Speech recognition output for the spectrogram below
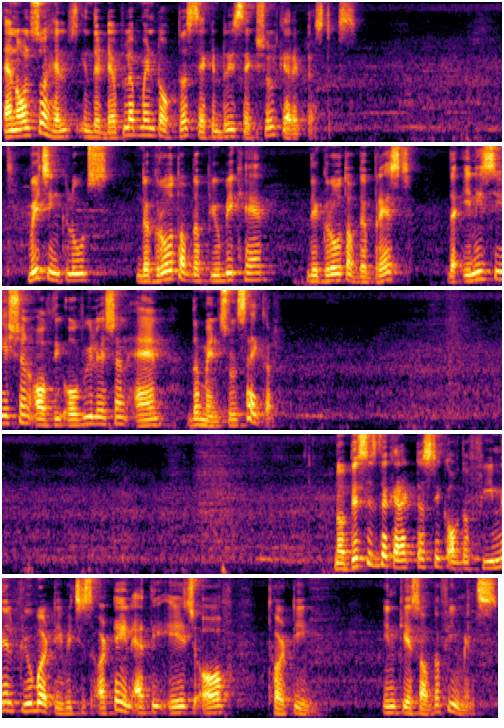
and also helps in the development of the secondary sexual characteristics, which includes the growth of the pubic hair, the growth of the breast, the initiation of the ovulation, and the menstrual cycle. Now, this is the characteristic of the female puberty which is attained at the age of 13 in case of the females.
